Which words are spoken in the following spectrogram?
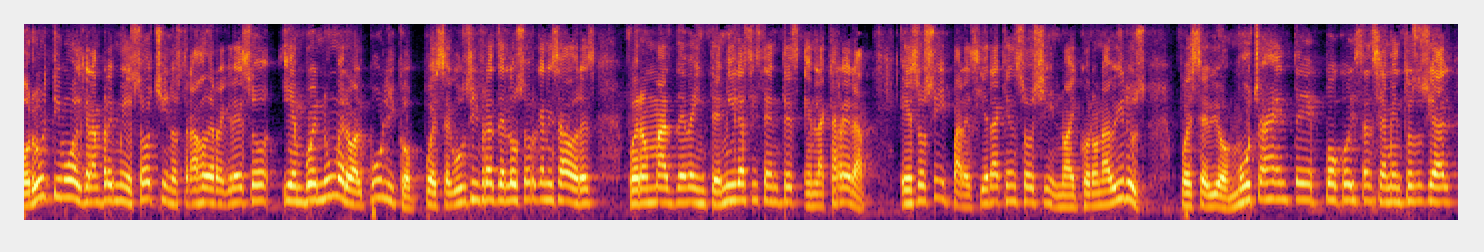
Por último, el Gran Premio de Sochi nos trajo de regreso y en buen número al público, pues según cifras de los organizadores, fueron más de 20.000 asistentes en la carrera. Eso sí, pareciera que en Sochi no hay coronavirus, pues se vio mucha gente, poco distanciamiento social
